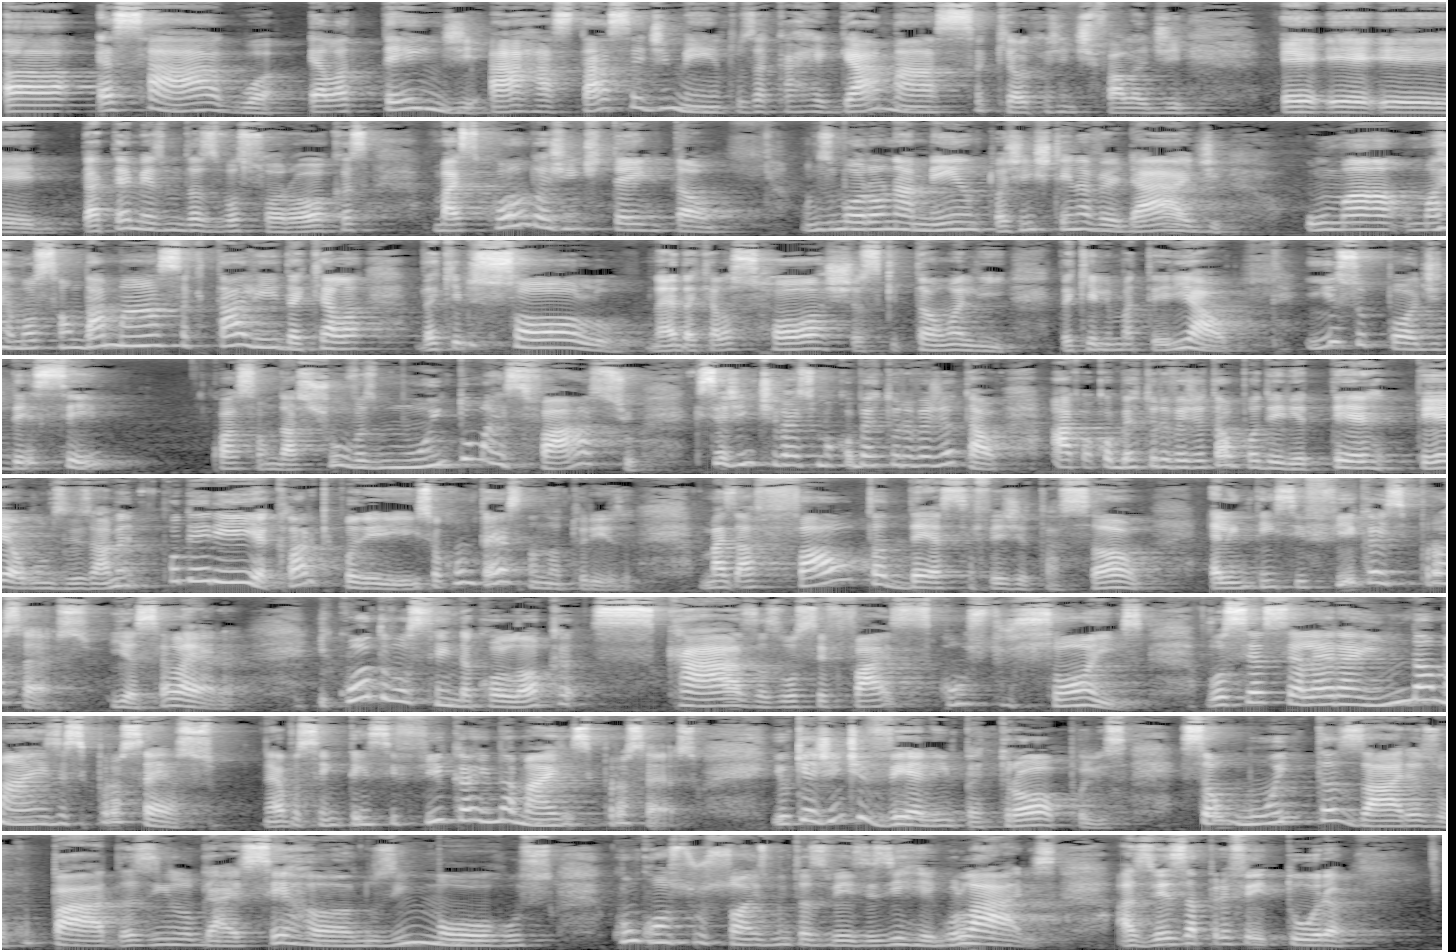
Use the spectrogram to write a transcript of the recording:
Uh, essa água ela tende a arrastar sedimentos, a carregar massa, que é o que a gente fala de é, é, é, até mesmo das vossorocas. Mas quando a gente tem então um desmoronamento, a gente tem na verdade uma, uma remoção da massa que está ali, daquela, daquele solo, né, daquelas rochas que estão ali, daquele material. Isso pode descer com a ação das chuvas muito mais fácil que se a gente tivesse uma cobertura vegetal. Ah, com a cobertura vegetal poderia ter, ter algum deslizamento? Poderia, claro que poderia. Isso acontece na natureza. Mas a falta dessa vegetação, ela intensifica esse processo e acelera. E quando você ainda coloca casas, você faz construções, você acelera ainda mais esse processo. Né? Você intensifica ainda mais esse processo. E o que a gente vê ali em Petrópolis são muitas áreas ocupadas em lugares serranos, em morros, com construções muitas vezes irregulares. Às vezes a prefeitura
